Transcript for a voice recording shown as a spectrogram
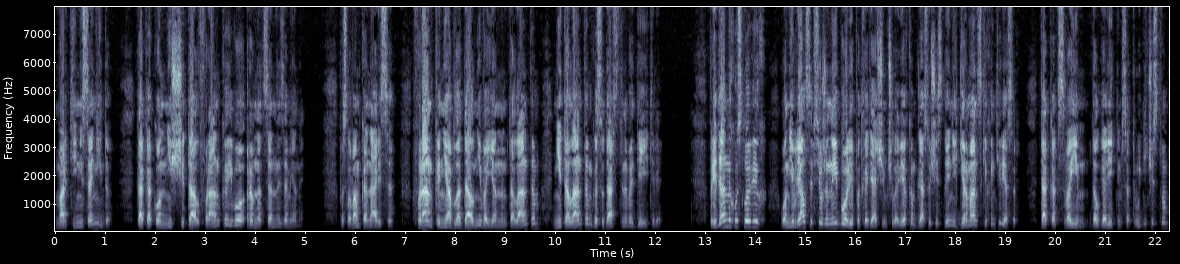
Мартини Санидо, так как он не считал Франко его равноценной заменой. По словам Канариса, Франко не обладал ни военным талантом, ни талантом государственного деятеля. При данных условиях он являлся все же наиболее подходящим человеком для осуществления германских интересов, так как своим долголетним сотрудничеством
